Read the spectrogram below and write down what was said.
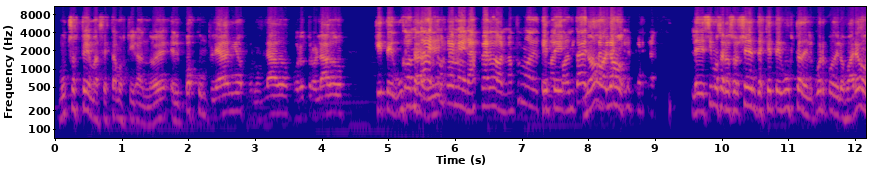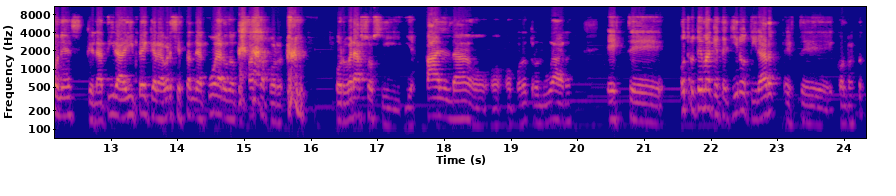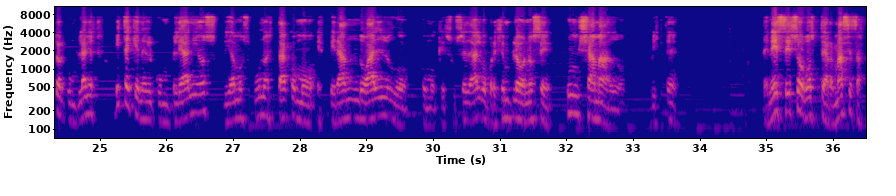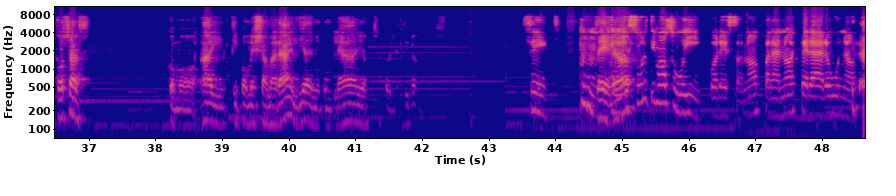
Muchos temas estamos tirando, ¿eh? El post cumpleaños, por un lado, por otro lado, ¿qué te gusta? Contá de... tus remeras, perdón, nos fuimos de tema. te... Contá no, tus no. Le decimos a los oyentes qué te gusta del cuerpo de los varones, que la tira ahí Pecker a ver si están de acuerdo, que pasa por, por brazos y, espalda o, por otro lugar. Este, otro tema que te quiero tirar este, con respecto al cumpleaños, viste que en el cumpleaños, digamos, uno está como esperando algo, como que suceda algo, por ejemplo, no sé, un llamado, ¿viste? ¿Tenés eso? ¿Vos te armás esas cosas? Como, ay, tipo, me llamará el día de mi cumpleaños, cosas por el estilo. Sí. Sí, En los últimos huí, por eso, ¿no? Para no esperar uno.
